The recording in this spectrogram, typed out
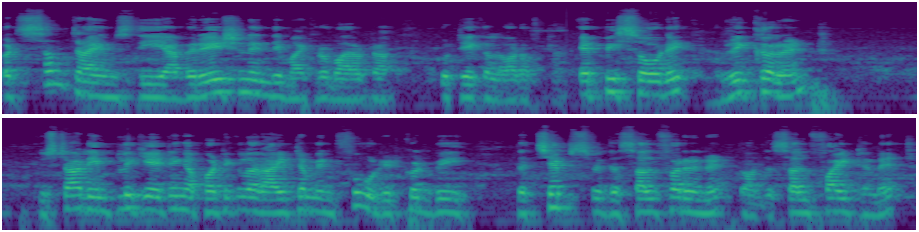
But sometimes the aberration in the microbiota could take a lot of time. Episodic, recurrent, you start implicating a particular item in food. It could be the chips with the sulfur in it or the sulfite in it.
